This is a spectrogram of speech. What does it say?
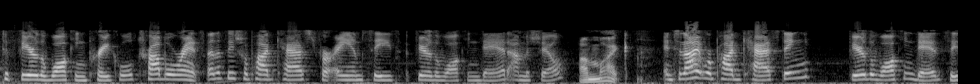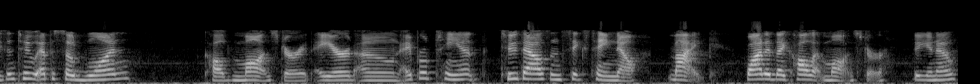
to Fear the Walking prequel, Tribal Rant's unofficial podcast for AMC's Fear the Walking Dead. I'm Michelle. I'm Mike. And tonight we're podcasting Fear the Walking Dead, Season 2, Episode 1, called Monster. It aired on April 10th, 2016. Now, Mike, why did they call it Monster? Do you know?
